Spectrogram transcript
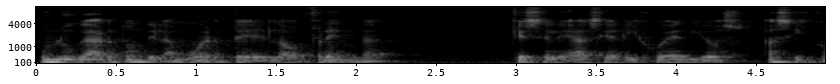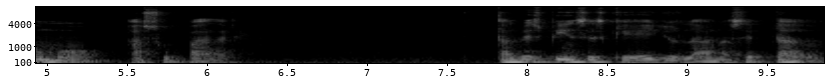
un lugar donde la muerte es la ofrenda que se le hace al Hijo de Dios, así como a su Padre. tal vez pienses que ellos la han aceptado.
